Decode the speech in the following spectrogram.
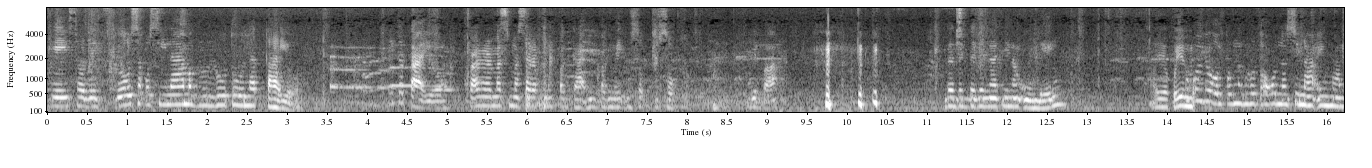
Okay, so let's go sa kusina. Magluluto na tayo. Dito tayo. Para mas masarap yung pagkain pag may usok-usok. Di ba? Dadagdagan natin ng uling. Ayaw ko yun. Gusto ko yun. Pag nagluto ako ng sinaing, ma'am.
